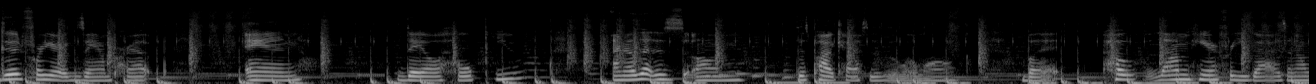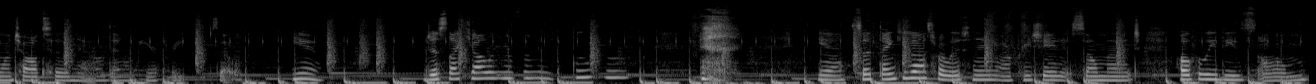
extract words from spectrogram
good for your exam prep and they'll help you. I know that is um, this podcast is a little long, but hope I'm here for you guys, and I want y'all to know that I'm here for you. So, yeah, just like y'all are here for me. yeah so thank you guys for listening. I appreciate it so much. Hopefully these um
